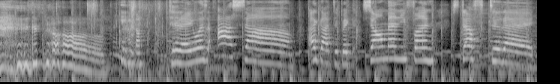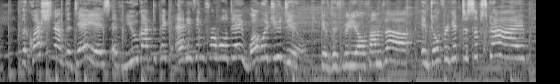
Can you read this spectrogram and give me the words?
Good job. Today was awesome! I got to pick so many fun stuff today. The question of the day is if you got to pick anything for a whole day, what would you do? Give this video a thumbs up and don't forget to subscribe.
